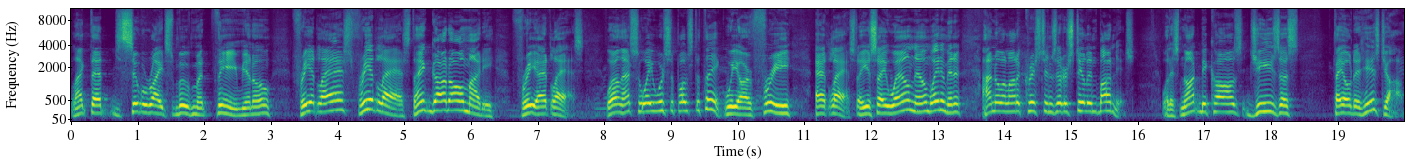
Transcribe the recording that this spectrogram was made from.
Like that civil rights movement theme, you know, free at last, free at last. Thank God Almighty, free at last. Well, that's the way we're supposed to think. We are free at last. Now you say, well, now, wait a minute. I know a lot of Christians that are still in bondage. Well, it's not because Jesus failed at his job.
